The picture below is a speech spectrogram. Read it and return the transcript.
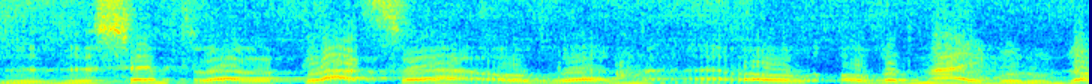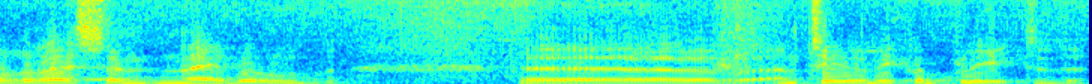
the, the central plaza of, an, of a neighborhood, of a recent neighborhood, uh, entirely completed.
